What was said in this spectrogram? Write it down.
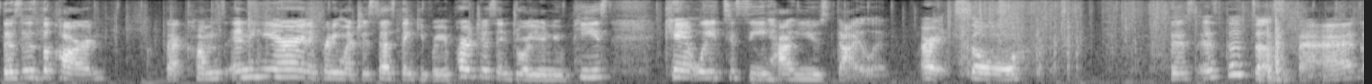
this is the card that comes in here and it pretty much it says thank you for your purchase. Enjoy your new piece can't wait to see how you style it. All right so this is the dust bag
